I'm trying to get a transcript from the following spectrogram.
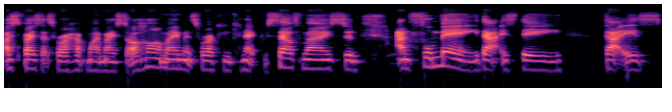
I suppose that's where I have my most aha moments, where I can connect with self most, and and for me, that is the that is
